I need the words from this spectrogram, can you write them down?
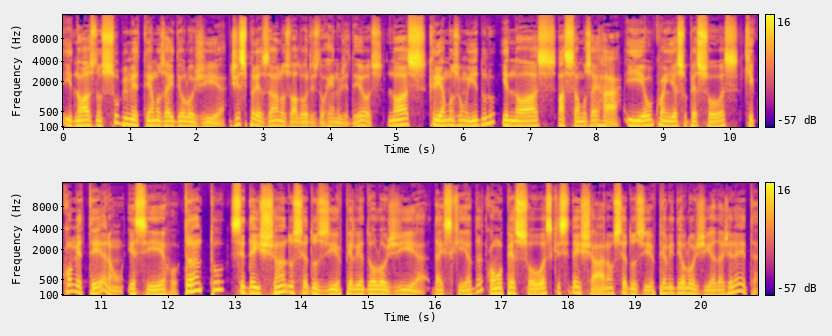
e nós nos submetemos à ideologia, desprezando os valores do reino de Deus, nós criamos um ídolo e nós passamos a errar. E eu conheço pessoas pessoas que cometeram esse erro, tanto se deixando seduzir pela ideologia da esquerda, como pessoas que se deixaram seduzir pela ideologia da direita.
